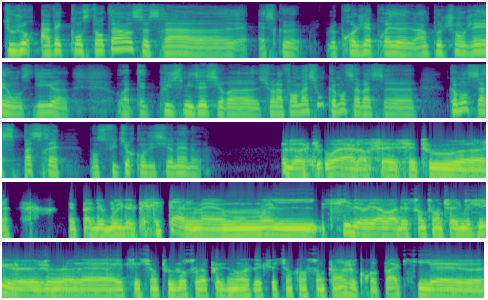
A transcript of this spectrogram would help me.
toujours avec Constantin Ce sera. Est-ce que le projet pourrait un peu changer? On se dit, on va peut-être plus miser sur, sur la formation. Comment ça va se, comment ça se passerait? Dans ce futur conditionnel Donc, ouais, alors c'est tout. Euh, pas de boule de cristal, mais moi, s'il devait y avoir des centres en Challenge League, je, je verrais Session toujours sous la présidence de Christian Constantin. Je crois pas qu'il est, euh,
